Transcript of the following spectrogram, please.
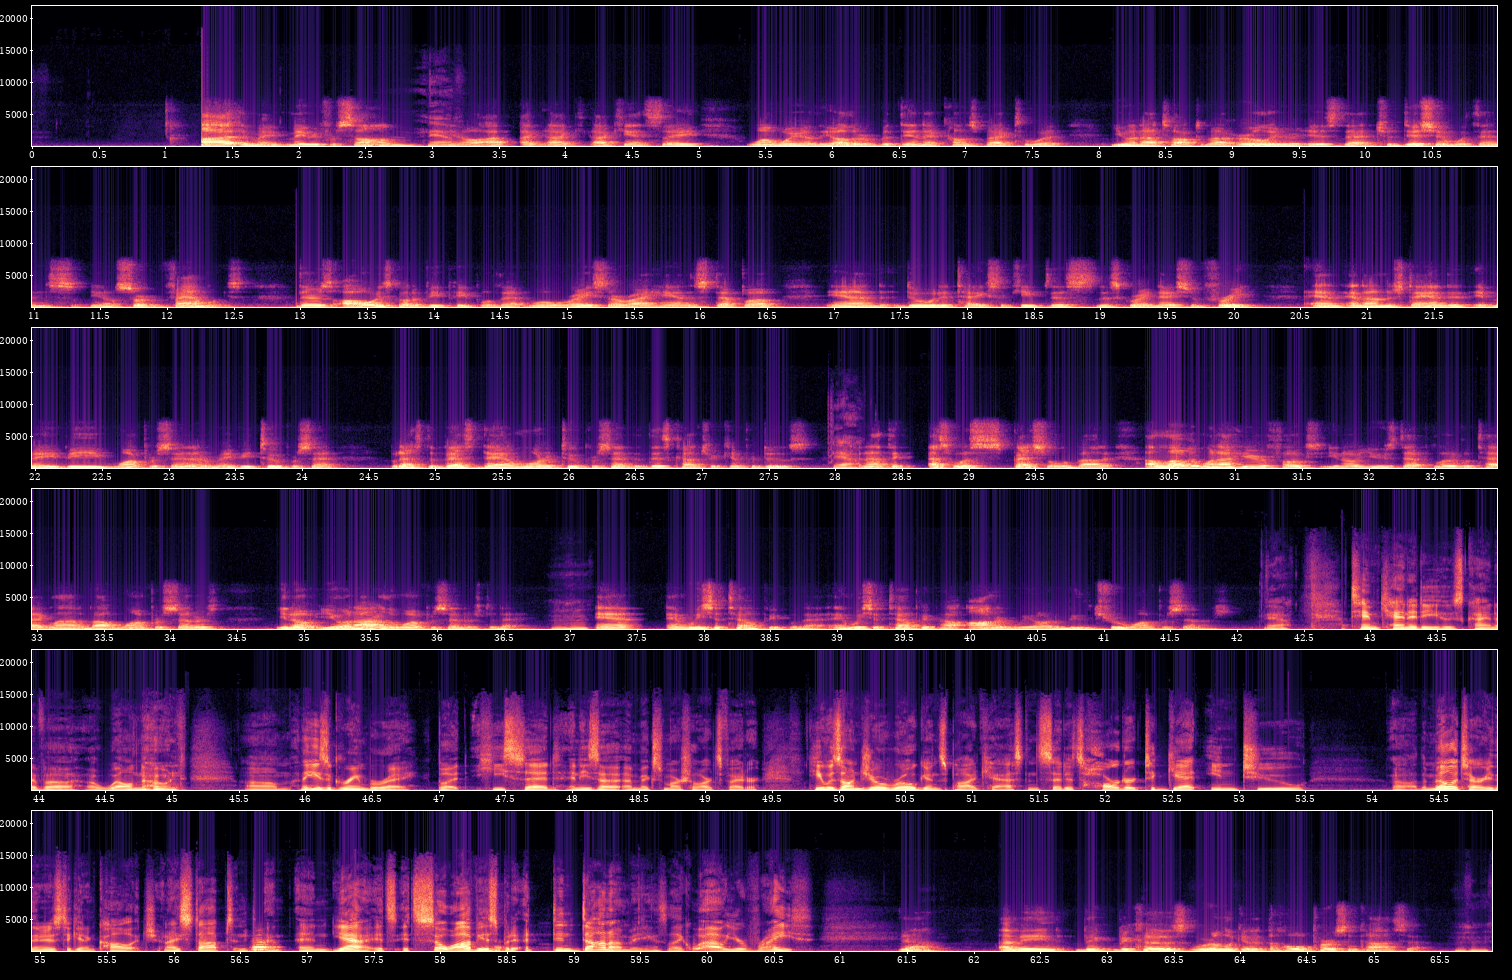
Uh, maybe for some, yeah. you know, I, I, I can't say one way or the other, but then that comes back to what you and I talked about earlier is that tradition within, you know, certain families. There's always going to be people that will raise their right hand and step up and do what it takes to keep this this great nation free and, and understand it, it may be 1% or maybe 2%, but that's the best damn 1 or 2% that this country can produce. Yeah. And I think that's what's special about it. I love it when I hear folks, you know, use that political tagline about one percenters. You know, you and I are the one percenters today. Mm-hmm. And and we should tell people that. And we should tell people how honored we are to be the true one percenters. Yeah. Tim Kennedy, who's kind of a, a well known, um, I think he's a Green Beret, but he said, and he's a, a, mixed martial arts fighter, he was on Joe Rogan's podcast and said it's harder to get into. Uh, the military than it is to get in college, and I stopped and, yeah. and, and yeah, it's it's so obvious, but it, it, didn't dawn on me. It's like, wow, you're right. Yeah, I mean, be, because we're looking at the whole person concept. Mm-hmm.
